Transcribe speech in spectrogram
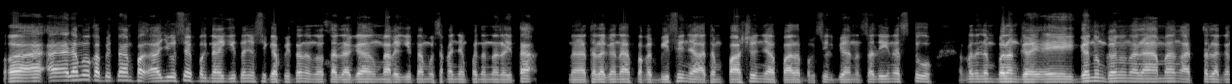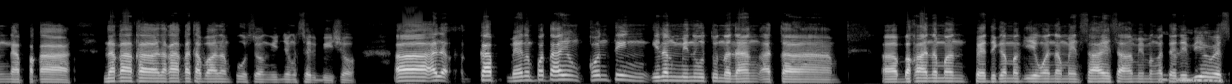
Uh, alam mo Kapitan, pag uh, Yusef, pag nakikita niyo si Kapitan, ano, talagang makikita mo sa kanyang pananalita na talagang napaka-busy niya at ang passion niya para pagsilbihan ng Salinas 2, ang kanilang barangay eh ganun-ganun na lamang at talagang napaka nakaka nakakataba ng puso ang inyong serbisyo. Ah, uh, Kap, meron pa tayong konting ilang minuto na lang at uh, uh, baka naman pwede kang mag-iwan ng mensahe sa aming mga televiewers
